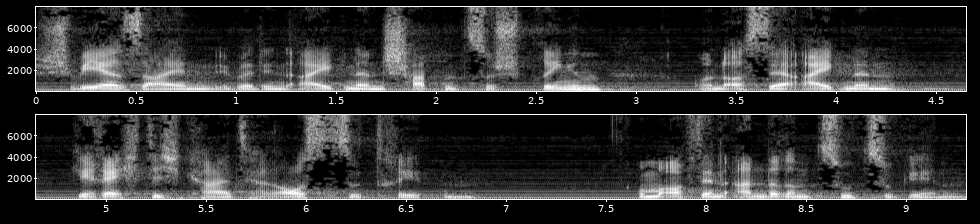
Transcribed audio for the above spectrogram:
schwer sein, über den eigenen Schatten zu springen und aus der eigenen Gerechtigkeit herauszutreten, um auf den anderen zuzugehen.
